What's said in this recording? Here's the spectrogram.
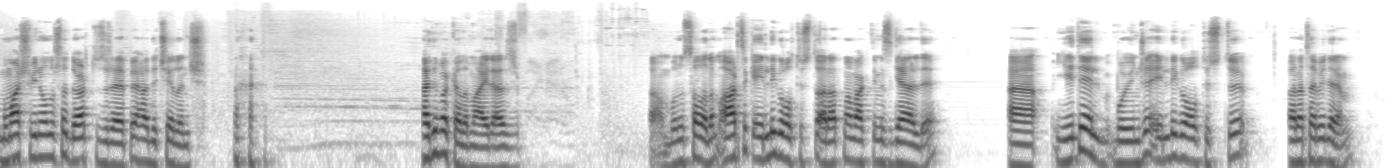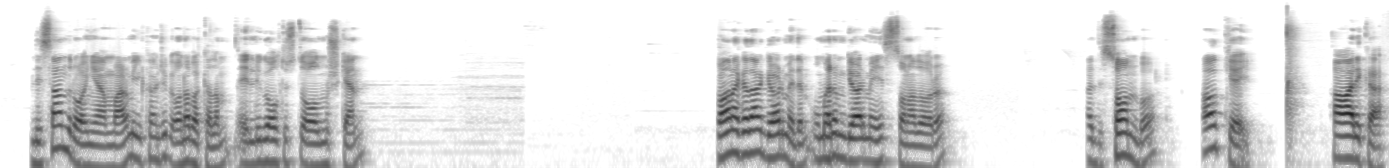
Bu maç win olursa 400 RP hadi challenge. hadi bakalım Aylaz'cığım. Tamam bunu salalım. Artık 50 gold üstü aratma vaktimiz geldi. Ee, 7 el boyunca 50 gold üstü aratabilirim. Lisandro oynayan var mı? İlk önce bir ona bakalım. 50 gold üstü olmuşken. Şu ana kadar görmedim. Umarım görmeyiz sona doğru. Hadi son bu. Okey. Harika.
